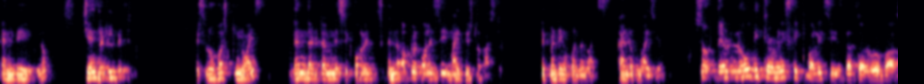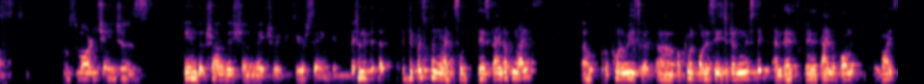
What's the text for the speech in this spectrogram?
can be, you know, changed a little bit, it's robust to noise, then the deterministic policy and the optimal policy might be stochastic, depending upon the noise, kind of noise you have. So there are no deterministic policies that are robust to small changes in the transition matrix, you're saying. Actually, it- it depends on noise. So there's kind of noise uh, for which uh, optimal policy is deterministic, and there's, there's a kind of noise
